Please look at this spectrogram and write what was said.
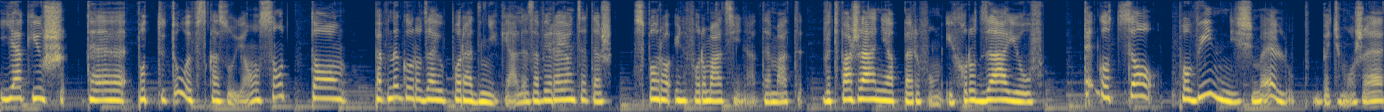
Jak już te podtytuły wskazują, są to pewnego rodzaju poradniki, ale zawierające też sporo informacji na temat wytwarzania perfum, ich rodzajów, tego co powinniśmy lub być może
